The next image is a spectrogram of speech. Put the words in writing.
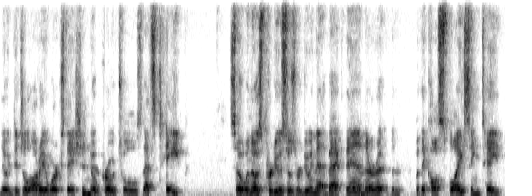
no digital audio workstation, no Pro Tools. That's tape. So when those producers were doing that back then, they're, they're what they call splicing tape.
